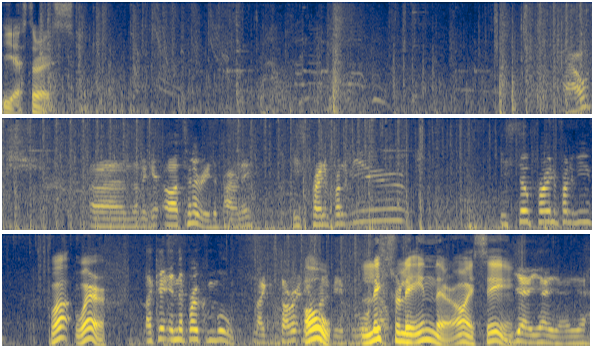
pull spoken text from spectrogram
Yes, there is. Ouch. Uh, and then again, oh, artillery apparently. He's prone in front of you. He's still prone in front of you. What? Where? Like in the broken wall. Like directly in Oh, front of you. if you out. literally in there. Oh, I see. Yeah, yeah, yeah, yeah.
